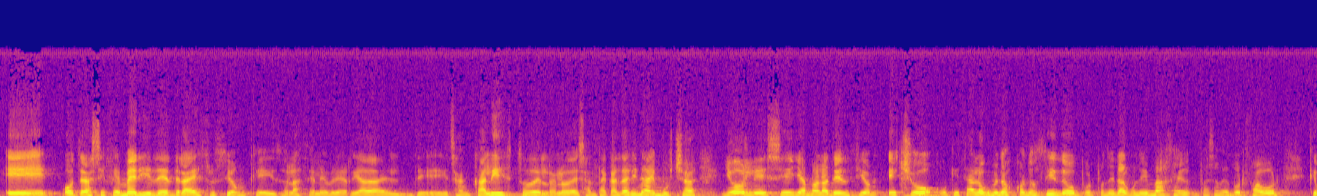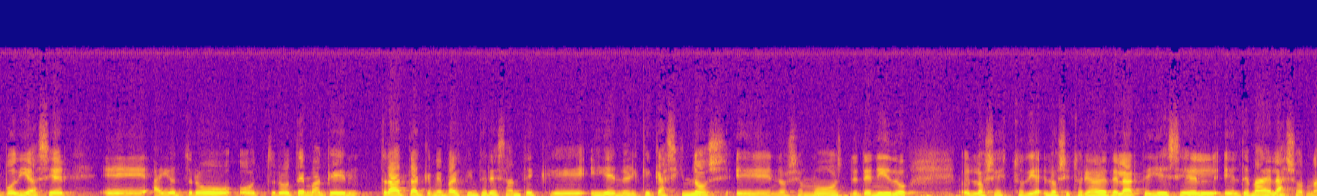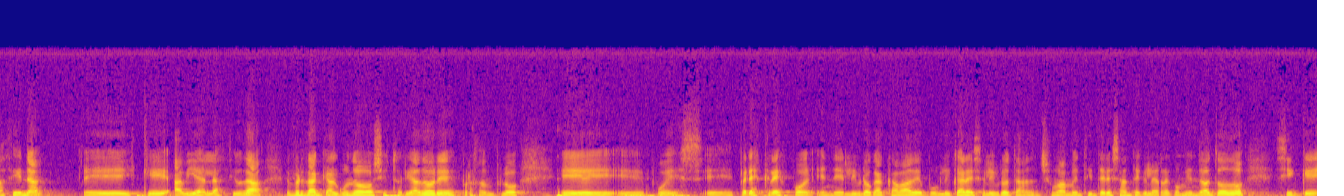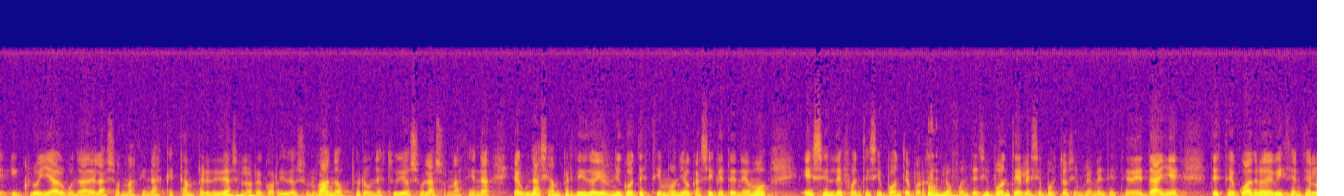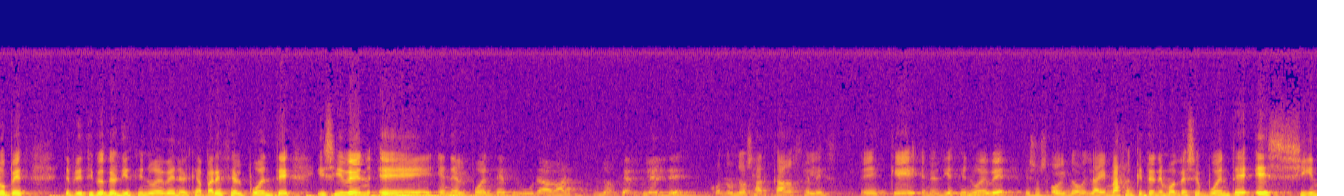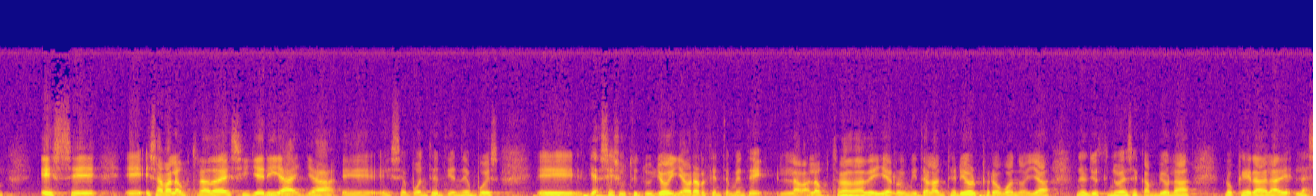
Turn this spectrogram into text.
Eh, otras efemérides de la destrucción que hizo la célebre riada de San Calixto, del reloj de Santa Catarina, hay muchas. Yo les he llamado la atención, he hecho quizá lo menos conocido, por poner alguna imagen, pásame por favor, que podía ser. Eh, hay otro, otro tema que trata, que me parece interesante que, y en el que casi nos, eh, nos hemos detenido los, los historiadores del arte, y es el, el tema de las hornacinas eh, que había en la ciudad. Es verdad que algunos historiadores, por ejemplo, eh, eh, pues Pérez Crespo, en el libro que acaba de publicar, ese libro tan sumamente interesante que le recomiendo a todos, sí que incluye algunas de las hornacinas que están perdidas en los recorridos urbanos, pero un estudio sobre las hornacinas, y algunas se han perdido, y el único testimonio casi que tenemos es el de Fuentes y Ponte. Por ejemplo, Fuentes y Ponte, les he puesto simplemente este detalle de este cuadro de Vicente López de principios del 19 en el que aparece el puente, y si ven, en el puente figuraban unos templetes con unos arcángeles. Eh, que en el 19, eso hoy no, la imagen que tenemos de ese puente es sin ese, eh, esa balaustrada de sillería, ya eh, ese puente tiene, pues, eh, ya se sustituyó y ahora recientemente la balaustrada de hierro imita la anterior, pero bueno, ya en el 19 se cambió la, lo que era la, la,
